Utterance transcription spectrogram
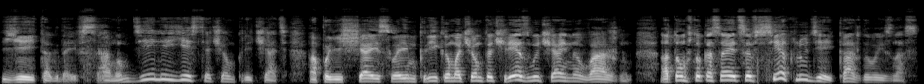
ей тогда и в самом деле есть о чем кричать, оповещая своим криком о чем-то чрезвычайно важном, о том, что касается всех людей, каждого из нас.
